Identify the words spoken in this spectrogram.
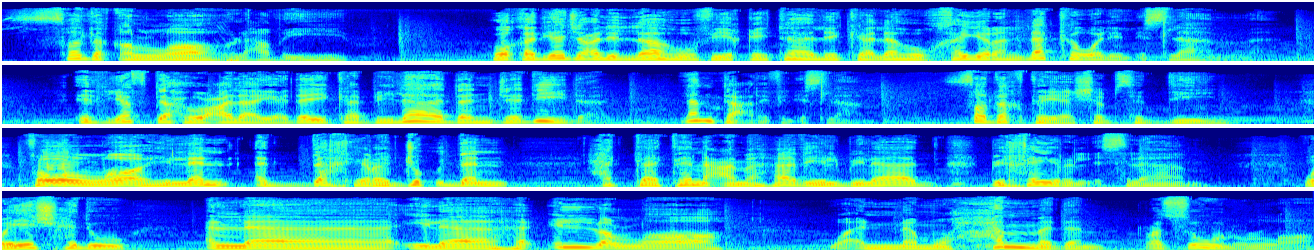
صدق الله العظيم. وقد يجعل الله في قتالك له خيرا لك وللإسلام. إذ يفتح على يديك بلادا جديدة لم تعرف الإسلام. صدقت يا شمس الدين. فوالله لن أدخر جهدا حتى تنعم هذه البلاد بخير الإسلام. ويشهد أن لا إله إلا الله وأن محمدا رسول الله.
